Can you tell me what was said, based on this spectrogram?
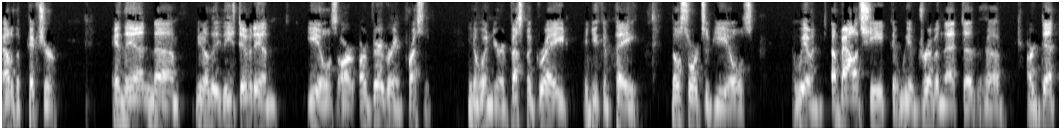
out of the picture. And then, um, you know, the, these dividend yields are, are very, very impressive. You know, when you're investment grade and you can pay those sorts of yields, we have a, balance sheet that we have driven that uh, uh, our debt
